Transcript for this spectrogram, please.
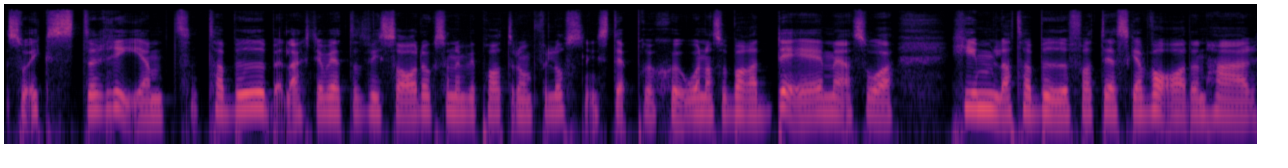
så extremt tabubelagt. Jag vet att vi sa det också när vi pratade om förlossningsdepression, alltså bara det är med så himla tabu för att det ska vara den här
